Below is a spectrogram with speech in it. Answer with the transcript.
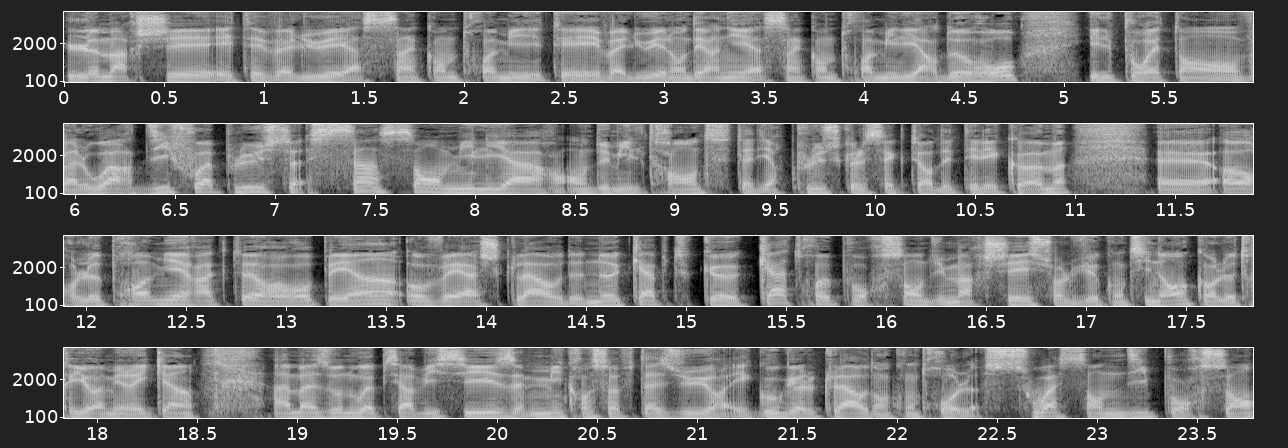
Le marché est évalué évalué à 53 000, était évalué l'an dernier à 53 milliards d'euros. Il pourrait en valoir 10 fois plus, 500 milliards en 2030, c'est-à-dire plus que le secteur des télécoms. Euh, or, le premier acteur européen, OVH Cloud, ne capte que 4% du marché sur le vieux continent, quand le trio américain Amazon Web Services, Microsoft Azure et Google Cloud en contrôlent 70%.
